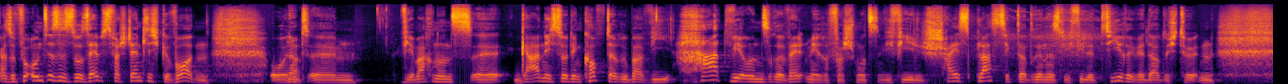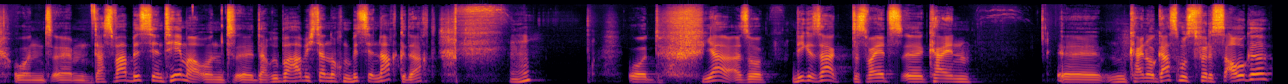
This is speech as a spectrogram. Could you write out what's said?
Also für uns ist es so selbstverständlich geworden. Und ähm, wir machen uns äh, gar nicht so den Kopf darüber, wie hart wir unsere Weltmeere verschmutzen, wie viel scheiß Plastik da drin ist, wie viele Tiere wir dadurch töten. Und ähm, das war ein bisschen Thema und äh, darüber habe ich dann noch ein bisschen nachgedacht. Und ja, also wie gesagt, das war jetzt äh, kein, äh, kein Orgasmus für das Auge,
